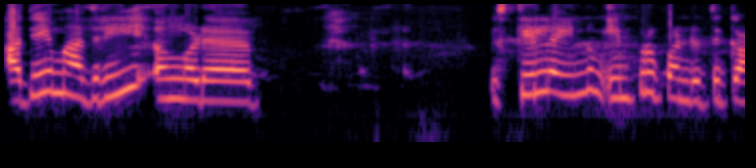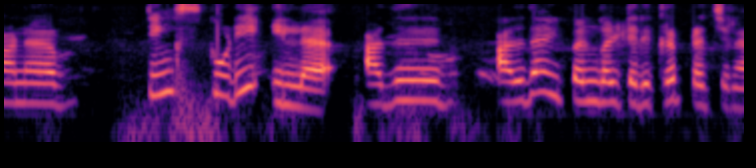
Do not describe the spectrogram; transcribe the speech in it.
அதே மாதிரி எங்களோட ஸ்கில்லை இன்னும் இம்ப்ரூவ் பண்ணுறதுக்கான திங்ஸ் கூட இல்லை. அது அதுதான் இப்போ எங்கள்கிட்ட இருக்கிற பிரச்சனை.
